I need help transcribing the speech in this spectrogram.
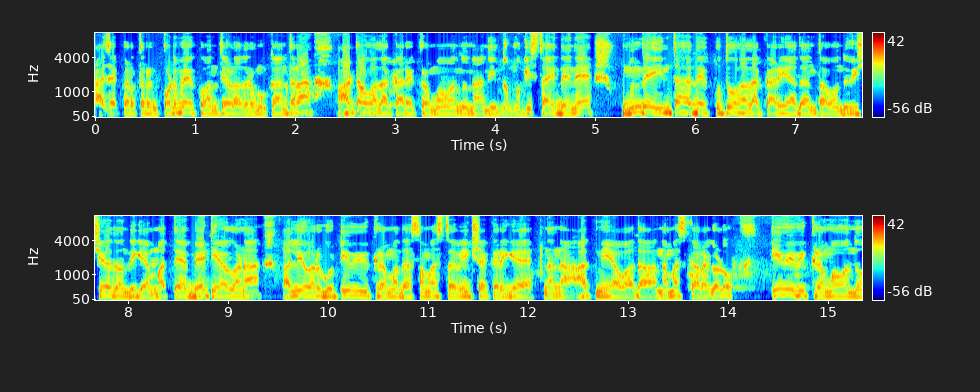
ರಾಜಕರ್ತರಿಗೆ ಕೊಡಬೇಕು ಅಂತ ಹೇಳೋದ್ರ ಮುಖಾಂತರ ಆಟೋವಾಲ ಕಾರ್ಯಕ್ರಮವನ್ನು ನಾನು ಇಂದು ಮುಗಿಸ್ತಾ ಇದ್ದೇನೆ. ಮುಂದೆ ಇಂತಹದೇ ಕುತೂಹಲಕಾರಿಯಾದಂತಹ ಒಂದು ವಿಷಯದೊಂದಿಗೆ ಮತ್ತೆ ಭೇಟಿಯಾಗೋಣ. ಅಲ್ಲಿವರೆಗೂ ಟಿವಿ ವಿಕ್ರಮದ ಸಮಸ್ತ ವೀಕ್ಷಕರಿಗೆ ನನ್ನ ಆತ್ಮೀಯವಾದ ನಮಸ್ಕಾರಗಳು. ಟಿವಿ ವಿಕ್ರಮವನ್ನು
